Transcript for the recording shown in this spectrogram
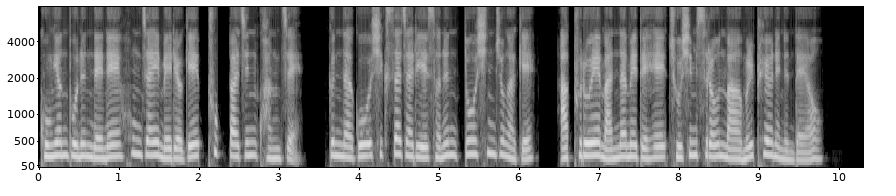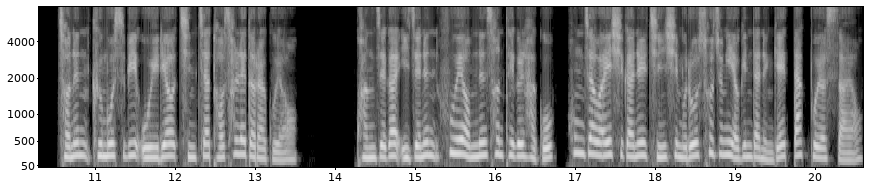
공연 보는 내내 홍자의 매력에 푹 빠진 광재. 끝나고 식사 자리에서는 또 신중하게 앞으로의 만남에 대해 조심스러운 마음을 표현했는데요. 저는 그 모습이 오히려 진짜 더 설레더라고요. 광재가 이제는 후회 없는 선택을 하고 홍자와의 시간을 진심으로 소중히 여긴다는 게 딱 보였어요.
